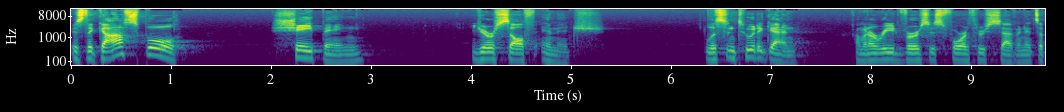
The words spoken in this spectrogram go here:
Is the gospel shaping your self image? Listen to it again. I'm going to read verses 4 through 7. It's a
